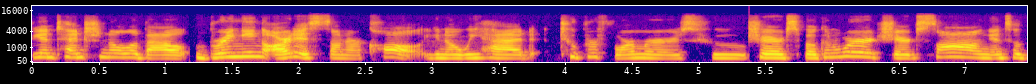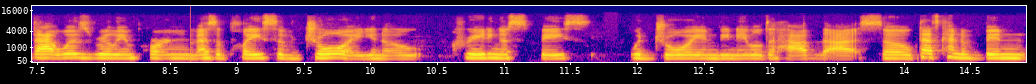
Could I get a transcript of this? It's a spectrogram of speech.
be intentional about bringing artists on our call. You know we had two performers who shared spoken word shared song and so that was really important as a place of joy you know creating a space with joy and being able to have that. So that's kind of been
